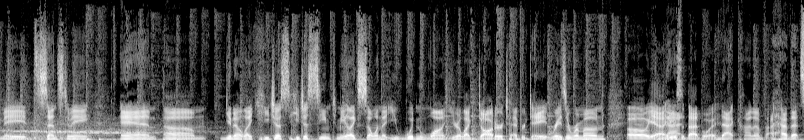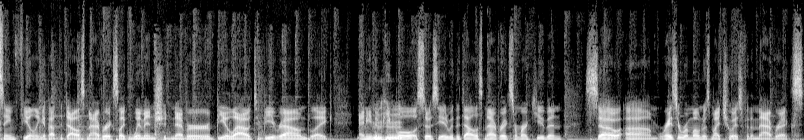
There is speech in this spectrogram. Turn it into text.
made sense to me. And um, you know, like he just he just seemed to me like someone that you wouldn't want your like daughter to ever date, Razor Ramon. oh yeah, And he was a bad boy. That kind of I have that same feeling about the Dallas Mavericks. Like women should never be allowed to be around like any of the Mm-hmm. people associated with the Dallas Mavericks or Mark Cuban. So um, Razor Ramon was my choice for the Mavericks.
